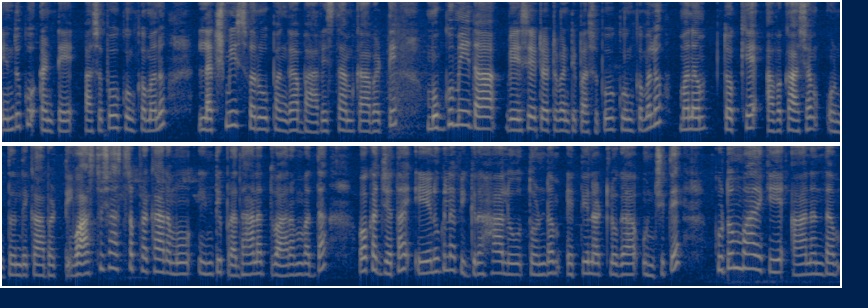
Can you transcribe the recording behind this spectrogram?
ఎందుకు అంటే పసుపు కుంకుమను లక్ష్మీ స్వరూపంగా భావిస్తాం కాబట్టి ముగ్గు మీద వేసేటటువంటి పసుపు కుంకుమలు మనం తొక్కే అవకాశం ఉంటుంది కాబట్టి. వాస్తుశాస్త్ర ప్రకారము ఇంటి ప్రధాన ద్వారం వద్ద ఒక జత ఏనుగుల విగ్రహాలు తొండం ఎత్తినట్లుగా ఉంచితే కుటుంబానికి ఆనందం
